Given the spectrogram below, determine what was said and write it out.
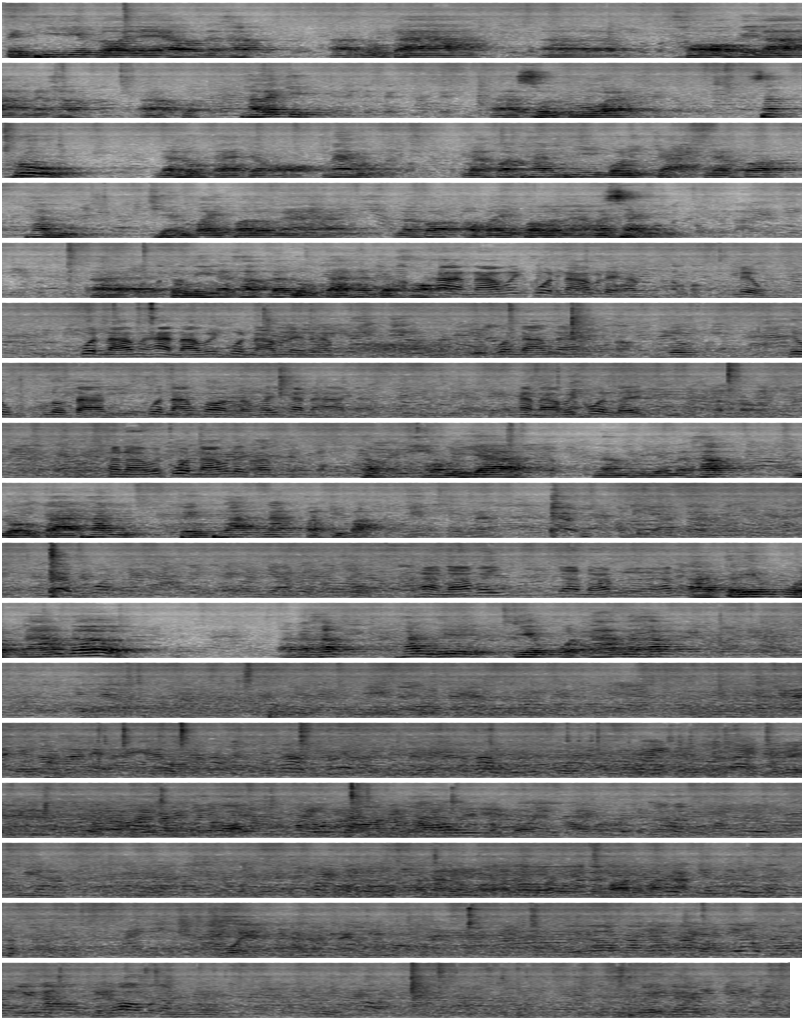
เป็นที่เรียบร้อยแล้วนะครับหลวงตาอขอเวลานะครับภารกิจส่วนตัวสักครู่ แล้วหลวงตาจะออกนั่ง แล้วก็ท่านที่บริจาคแล้วก็ท่านเขียนใบปรณาแล้วก็เอาใบปรณามาใส่ตรงนี้นะครับ แล้วหลวงตาท่านจะเคาะห้าน้ำไว้กวดน้ำเลยครับ เร็วกวดน้ำห้าน้ำไว้กวดน้ำเลยนะครับเดี๋ยวกวดน้ำนะเดี๋ยว เดี๋ยวโลตากวดน้ำก่อนแล้วให้ท่านห้านะห้าน้ำไว้กวดเลยห้าน้ำไว้กวดน้ำเลยครับครับขออนุญาตนำเรียนนะครับ หลวงตาท่านเป็นพระนักปฏิบัติห้าน้ำไว้ย่าน้ำเลยนะครับอ่าเตรียมกวดน้ำเนอะอ่านะครับ ท่านที่เตรียมกวดน้ำนะครับ พอระวังอะโวยขนาดไหน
